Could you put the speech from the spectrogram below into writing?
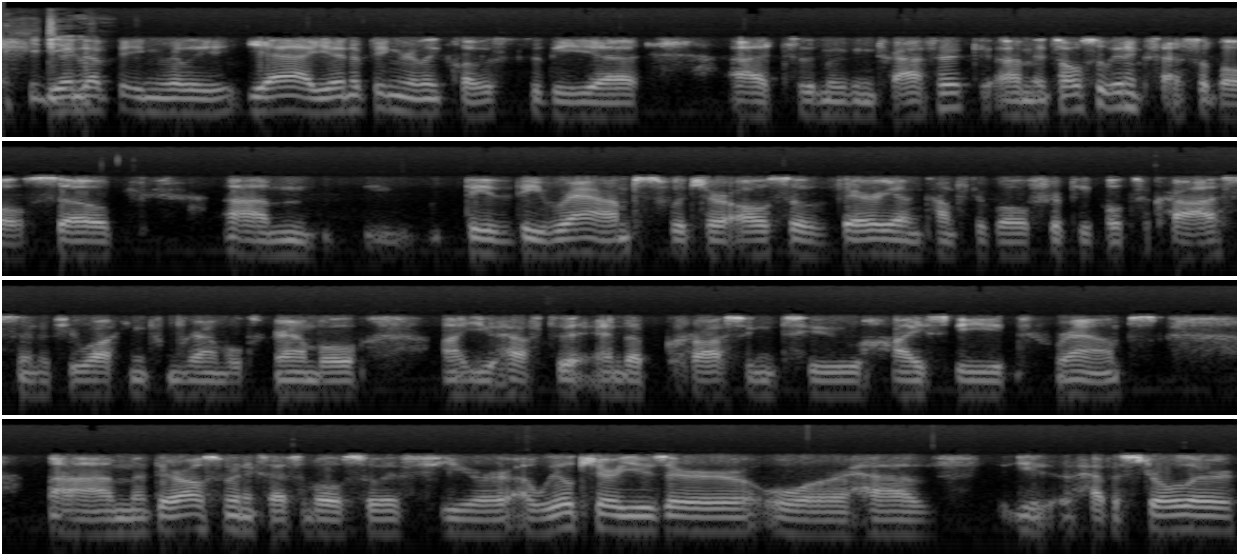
you, you end up being really, yeah, you end up being really close to the uh, uh, to the moving traffic. Um, it's also inaccessible, so um, the the ramps, which are also very uncomfortable for people to cross, and if you're walking from Granville to Granville, uh, you have to end up crossing two high speed ramps. Um, they're also inaccessible, so if you're a wheelchair user or have you have a stroller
